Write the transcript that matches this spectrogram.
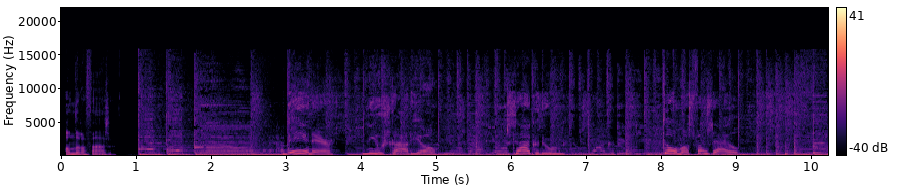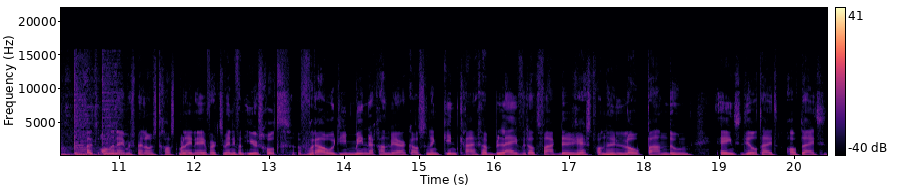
andere fase. BNR Nieuwsradio. Zaken doen. Thomas van Zeil. Het ondernemerspanel is het gast. Marleen Evert, Wendy van Ierschot. Vrouwen die minder gaan werken als ze een kind krijgen... blijven dat vaak de rest van hun loopbaan doen. Eens deeltijd, altijd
